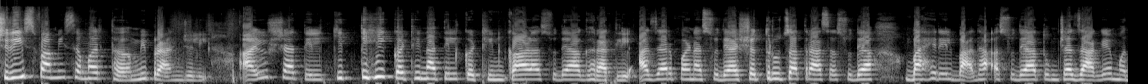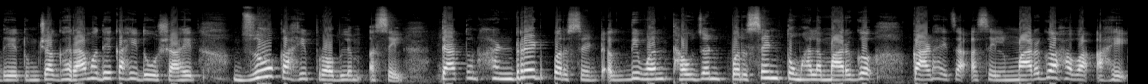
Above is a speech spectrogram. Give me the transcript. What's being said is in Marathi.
श्री स्वामी समर्थ मी प्रांजली. आयुष्यातील कितीही कठीणातील कठीण काळ असू द्या घरातील आजारपण असू द्या शत्रूचा त्रास असू द्या बाहेरील बाधा असू द्या तुमच्या जागेमध्ये तुमच्या घरामध्ये काही दोष आहेत जो काही प्रॉब्लेम असेल त्यातून हंड्रेड पर्सेंट अगदी वन थाउजंड पर्सेंट तुम्हाला मार्ग काढायचा असेल मार्ग हवा आहे.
